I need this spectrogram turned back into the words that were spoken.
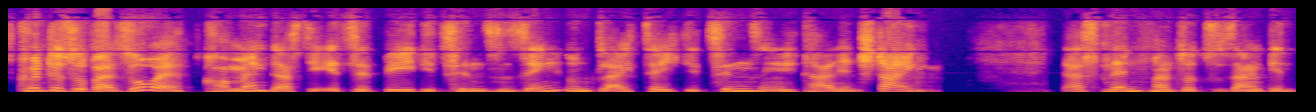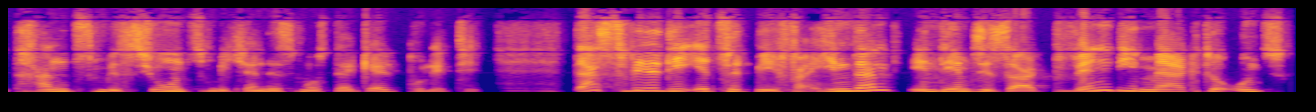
Es könnte sogar so weit kommen, dass die EZB die Zinsen senkt und gleichzeitig die Zinsen in Italien steigen. Das nennt man sozusagen den Transmissionsmechanismus der Geldpolitik. Das will die EZB verhindern, indem sie sagt, wenn die Märkte uns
